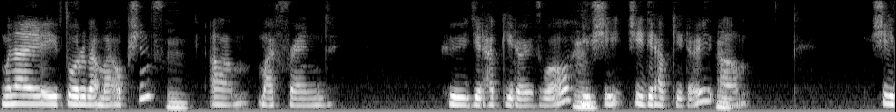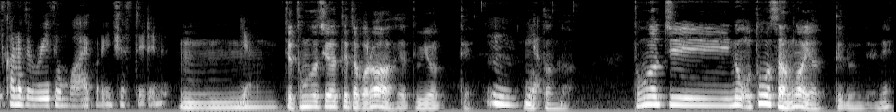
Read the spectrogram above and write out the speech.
when I thought about my options, うん。 um, my friend who did hapkido as well, who she she did hapkido, um, she's kind of the reason why I got interested in it. うん。Yeah. じゃあ友達がやってたからやってみようって Mm, 思 yeah. ったんだ。友達のお父さんがやってるんだよね。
